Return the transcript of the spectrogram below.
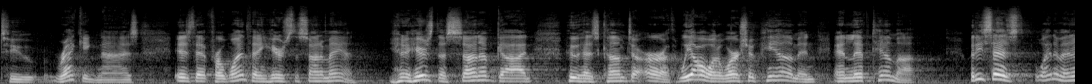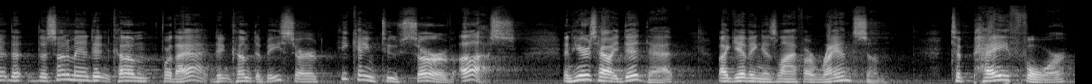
to recognize is that, for one thing, here's the Son of Man. You know, here's the Son of God who has come to earth. We all want to worship him and, and lift him up. But he says, wait a minute, the, the Son of Man didn't come for that, didn't come to be served. He came to serve us. And here's how he did that by giving his life a ransom to pay for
